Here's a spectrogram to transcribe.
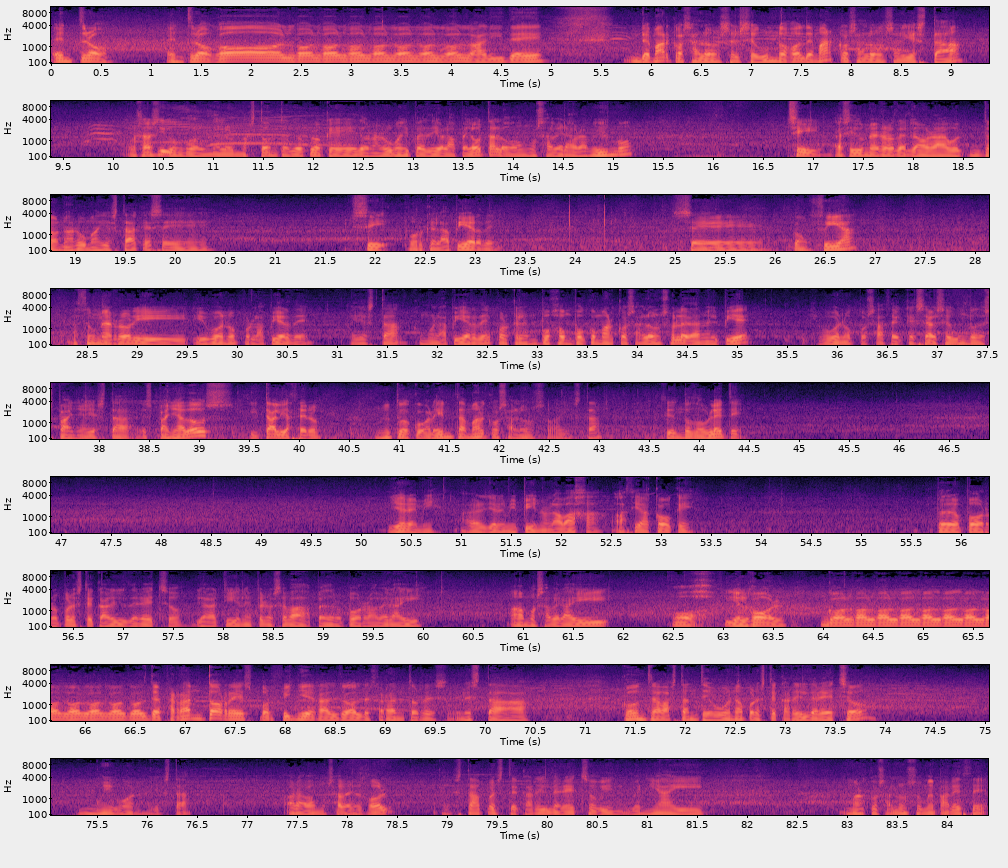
Entró. Entró. Gol, gol, gol, gol, gol, gol, gol, gol. Ahí de, de Marcos Alonso. El segundo gol de Marcos Alonso. Ahí está. Pues ha sido un gol de los más tontos. Yo creo que Donnarumma y perdió la pelota. Lo vamos a ver ahora mismo. Sí, ha sido un error de Donnarumma y está que se... Sí, porque la pierde. Se confía. Hace un error y, y bueno, pues la pierde. Ahí está, como la pierde, porque le empuja un poco Marcos Alonso, le dan el pie. Y bueno, pues hace que sea el segundo de España. Ahí está, España 2, Italia 0. Minuto 40, Marcos Alonso, ahí está, haciendo doblete. Jeremy. A ver, Jeremy Pino la baja hacia Coque. Pedro Porro por este carril derecho. Ya la tiene, pero se va Pedro Porro. A ver ahí. Vamos a ver ahí. Oh, y el gol. Gol, gol, gol, gol, gol, gol, gol, gol, gol, gol, gol, gol de Ferran Torres. Por fin llega el gol de Ferran Torres en esta contra bastante buena por este carril derecho. Muy buena, ahí está. Ahora vamos a ver el gol. Está pues este carril derecho, venía ahí Marcos Alonso me parece.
